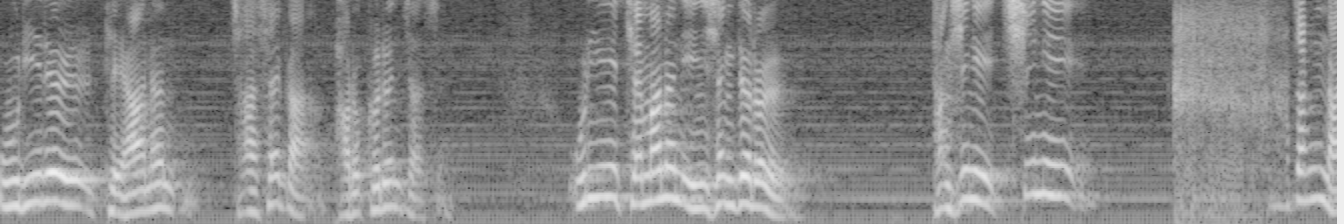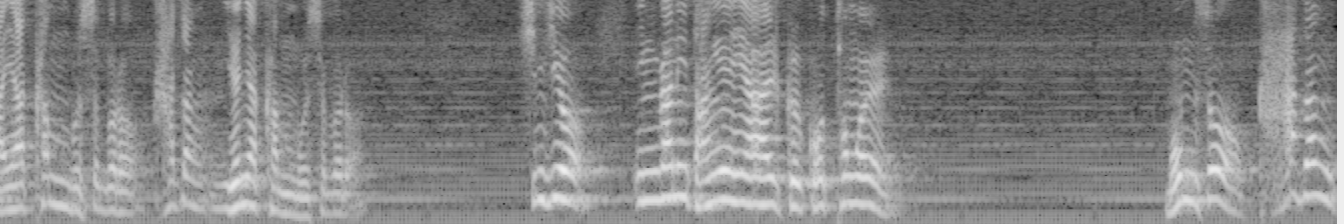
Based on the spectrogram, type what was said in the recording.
우리를 대하는 자세가 바로 그런 자세. 우리의 죄 많은 인생들을 당신이 친히 가장 나약한 모습으로 가장 연약한 모습으로 심지어 인간이 당해야 할 그 고통을 몸소 가장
